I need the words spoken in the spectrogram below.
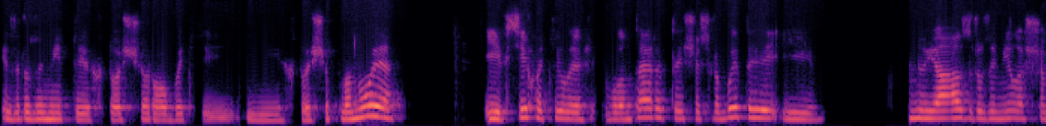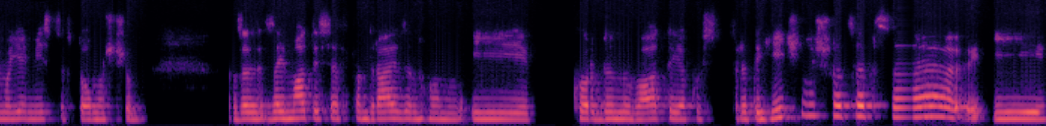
і зрозуміти, хто що робить і, і хто що планує. І всі хотіли волонтерити, щось робити. І ну, я зрозуміла, що моє місце в тому, щоб займатися фандрайзингом і координувати якось стратегічніше це все. І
